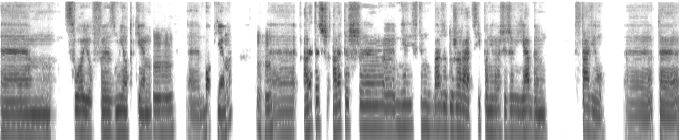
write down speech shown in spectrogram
um, słojów z miotkiem mhm. e, bokiem, mhm. e, ale też, ale też e, mieli w tym bardzo dużo racji, ponieważ jeżeli ja bym stawił te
